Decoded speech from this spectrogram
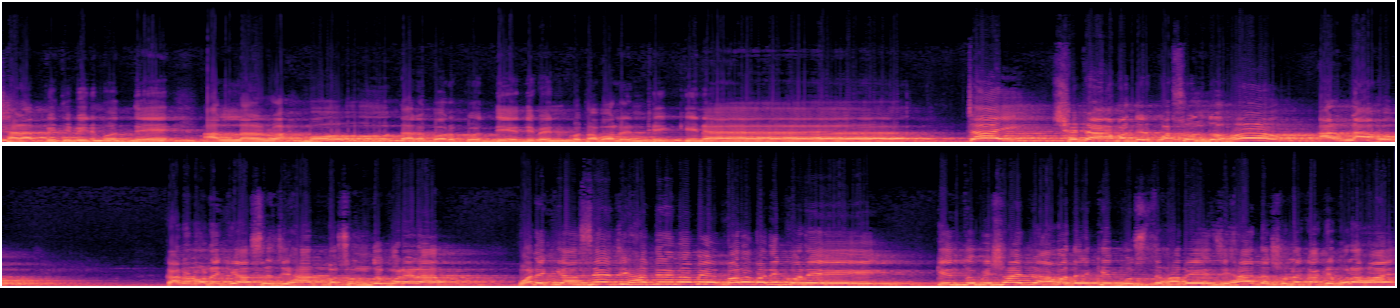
সারা পৃথিবীর মধ্যে আল্লাহর রহমত তার বরকত দিয়ে দিবেন। কথা বলেন ঠিক কিনা? চাই সেটা আমাদের পছন্দ হোক আর না হোক। কারণ অনেকে আছে জেহাদ পছন্দ করে না। অনেকে আছে জিহাদের নামে বাড়াবাড়ি করে। কিন্তু বিষয়টা আমাদেরকে বুঝতে হবে, জিহাদ আসলে কাকে বলা হয়?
